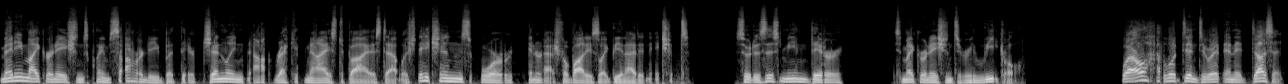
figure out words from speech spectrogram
Many micronations claim sovereignty, but they're generally not recognized by established nations or international bodies like the United Nations. So, does this mean their micronations are illegal? Well, I looked into it and it doesn't.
